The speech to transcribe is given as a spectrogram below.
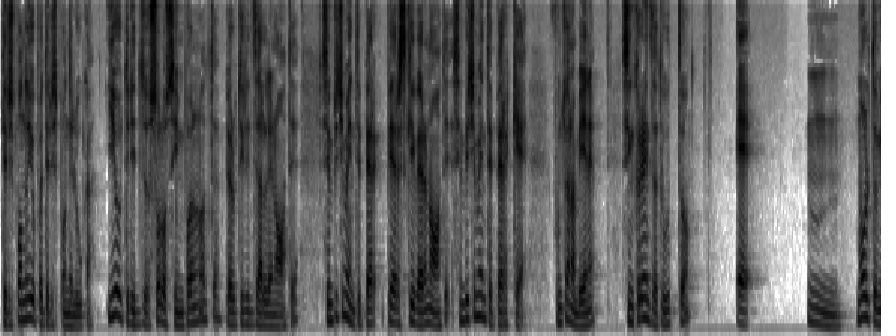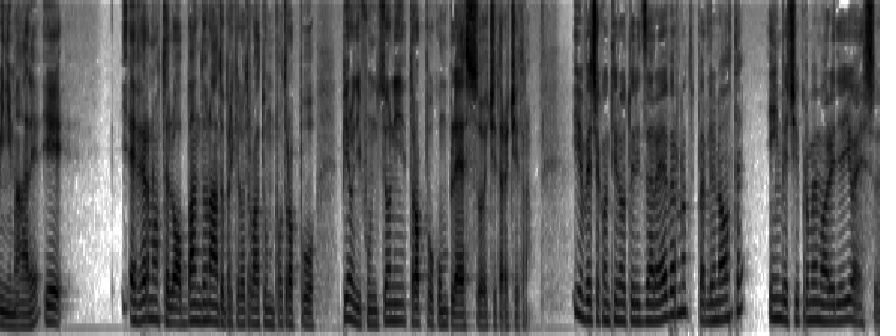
ti rispondo io, poi ti risponde Luca. Io utilizzo solo SimpleNote per utilizzare le note, semplicemente per, per scrivere note, semplicemente perché funziona bene, sincronizza tutto, è mm, molto minimale e Evernote l'ho abbandonato perché l'ho trovato un po' troppo pieno di funzioni, troppo complesso, eccetera, eccetera. Io invece continuo a utilizzare Evernote per le note e invece i promemoria di iOS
